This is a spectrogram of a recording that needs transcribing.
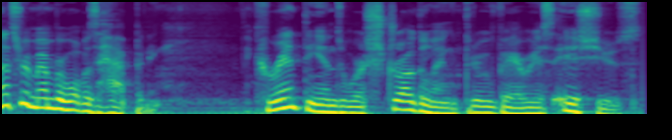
let's remember what was happening. The Corinthians were struggling through various issues.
